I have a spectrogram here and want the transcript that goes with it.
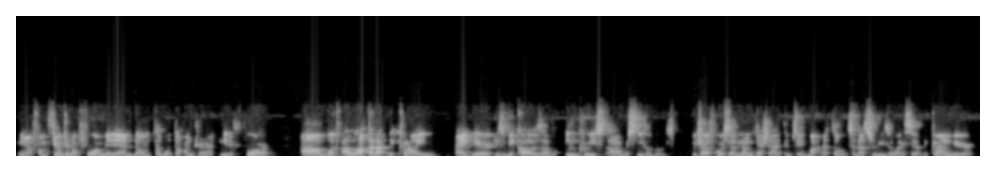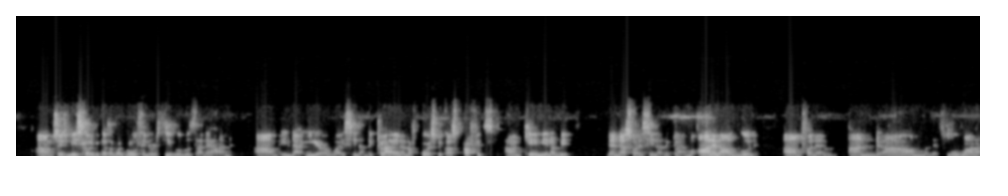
you know, from 304 million down to about 184. Um, but a lot of that decline right there is because of increased uh, receivables, which are, of course, are non-cash items. Say, but that's out. So that's the reason why I see that decline there. Um, so it's basically because of a growth in the receivables that they had um, in that year, why I seen a decline. And of course, because profits um, came in a bit, then that's why I seen a decline. But all in all, good um, for them. And um, let's move on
